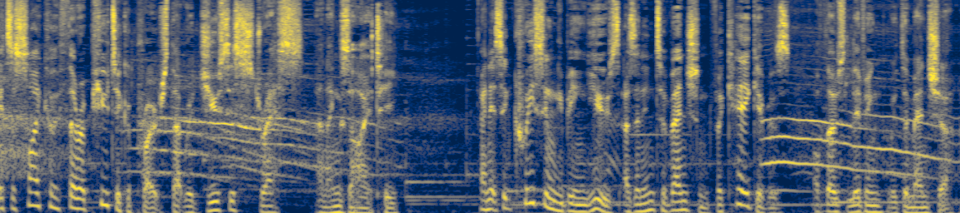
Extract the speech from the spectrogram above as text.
It's a psychotherapeutic approach that reduces stress and anxiety. And it's increasingly being used as an intervention for caregivers of those living with dementia.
